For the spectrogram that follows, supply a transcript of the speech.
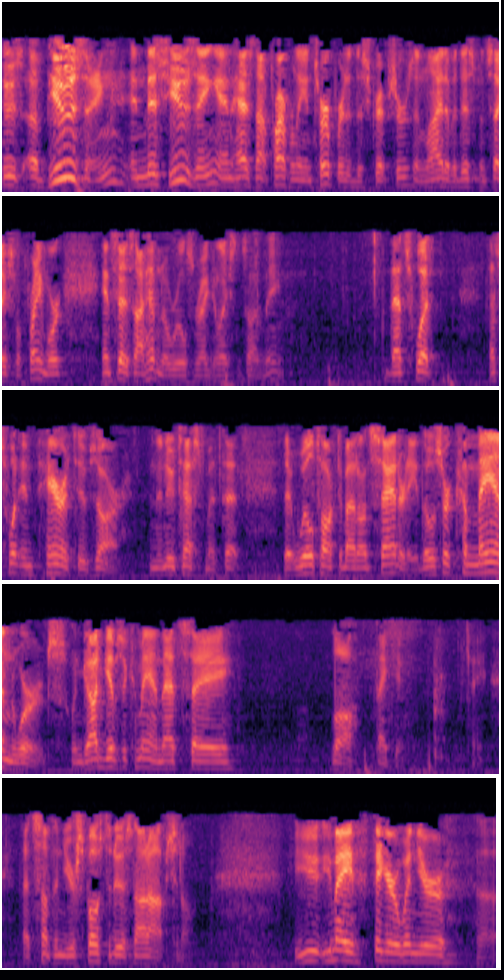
who's abusing and misusing and has not properly interpreted the scriptures in light of a dispensational framework and says, I have no rules and regulations on me. That's what that's what imperatives are in the New Testament that, that Will talked about on Saturday. Those are command words. When God gives a command, that's a law. Thank you. Okay. That's something you're supposed to do. It's not optional. You you may figure when your uh,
